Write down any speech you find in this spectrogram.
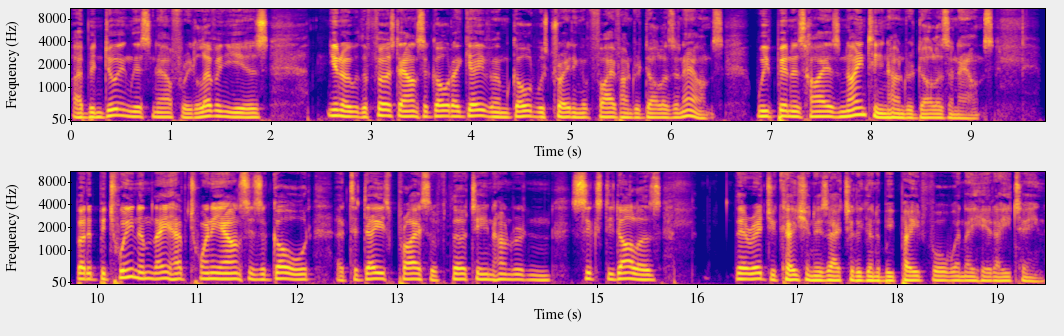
I've been doing this now for 11 years. You know, the first ounce of gold I gave them, gold was trading at $500 an ounce. We've been as high as $1,900 an ounce. But between them, they have 20 ounces of gold at today's price of $1,360. Their education is actually going to be paid for when they hit 18.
